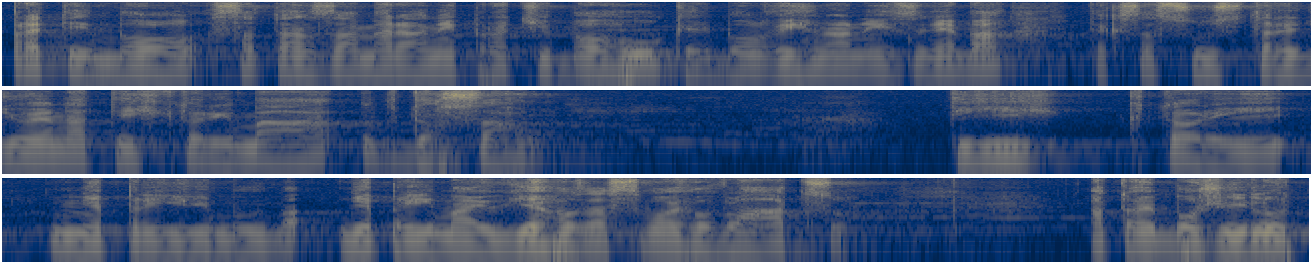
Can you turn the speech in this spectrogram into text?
Predtým bol Satan zameraný proti Bohu, keď bol vyhnaný z neba, tak sa sústreďuje na tých, ktorí má v dosahu. Tých, ktorí nepríjmajú jeho za svojho vládcu. A to je Boží ľud,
